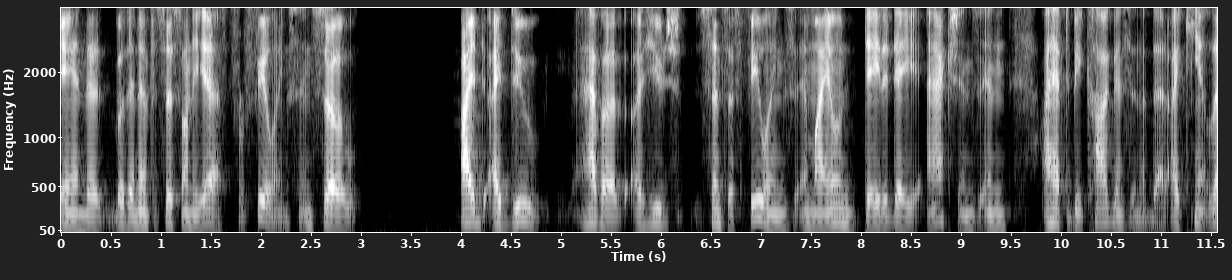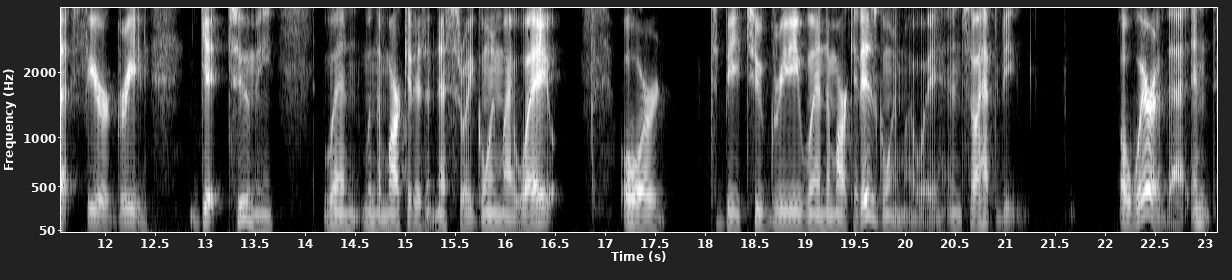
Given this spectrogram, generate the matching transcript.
and the, with an emphasis on the F for feelings. And so I I do have a, a huge sense of feelings in my own day to day actions, and I have to be cognizant of that. I can't let fear or greed get to me when when the market isn't necessarily going my way, or to be too greedy when the market is going my way. And so I have to be aware of that. And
